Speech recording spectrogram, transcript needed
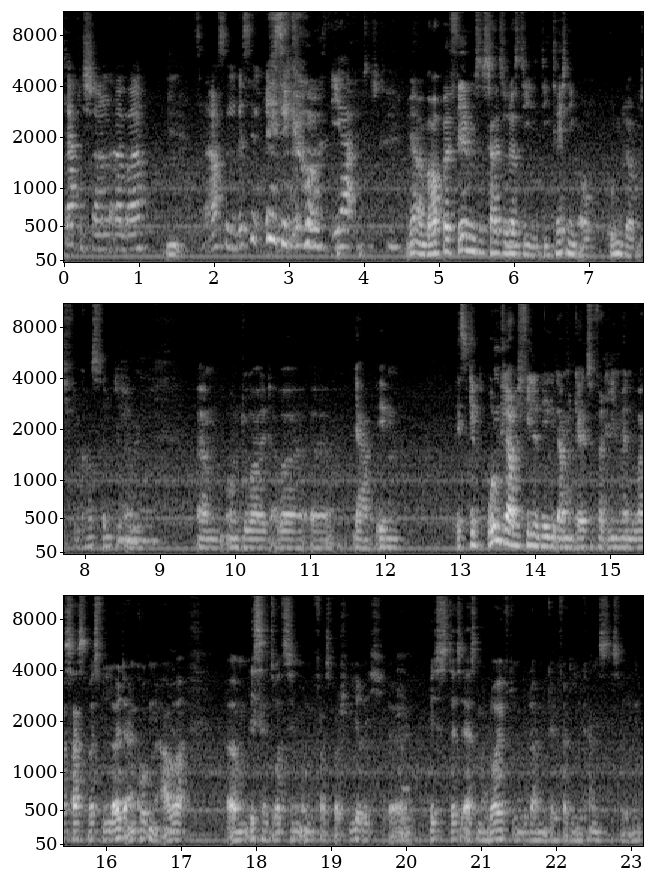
klappt es schon. Aber Mhm. es ist auch so ein bisschen Risiko. Ja, das stimmt. ja, überhaupt bei Filmen ist es halt so, dass die, die Technik auch unglaublich viel kostet. Ähm, ähm, und du halt aber, äh, ja, eben, es gibt unglaublich viele Wege, damit Geld zu verdienen, wenn du was hast, was die Leute angucken, aber ähm, ist halt trotzdem unfassbar schwierig, äh, Ja. bis das erstmal läuft und du damit Geld verdienen kannst. Deswegen,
